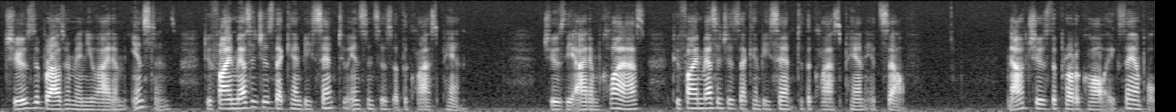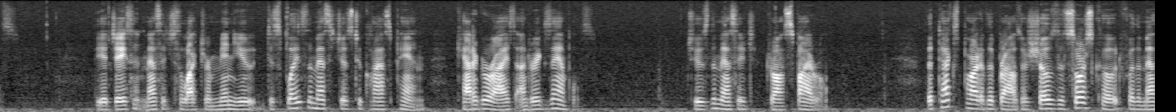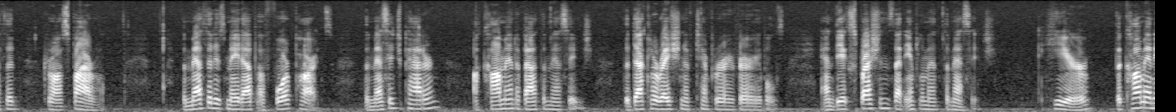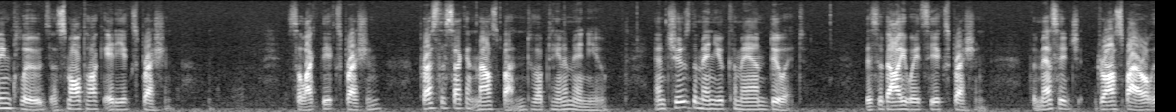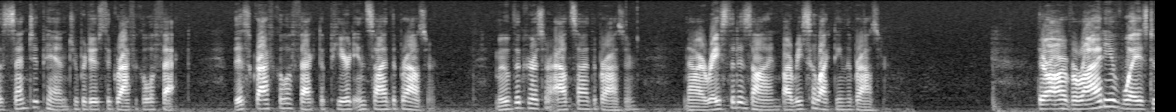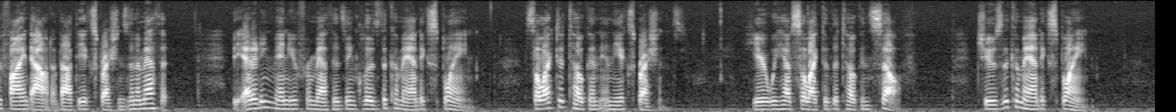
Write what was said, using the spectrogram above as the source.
Choose the browser menu item instance to find messages that can be sent to instances of the class pen. Choose the item class to find messages that can be sent to the class pen itself. Now choose the protocol examples. The adjacent message selector menu displays the messages to class pen categorized under examples. Choose the message Draw Spiral. The text part of the browser shows the source code for the method Draw Spiral. The method is made up of four parts, the message pattern, a comment about the message, the declaration of temporary variables, and the expressions that implement the message. Here, the comment includes a Smalltalk 80 expression. Select the expression, press the second mouse button to obtain a menu, and choose the menu command Do It. This evaluates the expression. The message Draw Spiral is sent to Pen to produce the graphical effect. This graphical effect appeared inside the browser. Move the cursor outside the browser now erase the design by reselecting the browser. There are a variety of ways to find out about the expressions in a method. The editing menu for methods includes the command explain. Select a token in the expressions. Here we have selected the token self. Choose the command explain.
